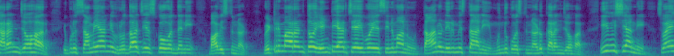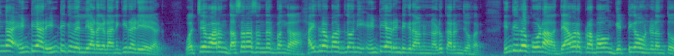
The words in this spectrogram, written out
కరణ్ జోహార్ ఇప్పుడు సమయాన్ని వృధా చేసుకోవద్దని భావిస్తున్నాడు. వెట్రిమారన్తో ఎన్టీఆర్ చేయబోయే సినిమాను తాను నిర్మిస్తా అని ముందుకు వస్తున్నాడు కరణ్ జోహార్. ఈ విషయాన్ని స్వయంగా ఎన్టీఆర్ ఇంటికి వెళ్ళి అడగడానికి రెడీ అయ్యాడు. వచ్చే వారం దసరా సందర్భంగా హైదరాబాద్లోని ఎన్టీఆర్ ఇంటికి రానున్నాడు కరణ్ జోహర్. హిందీలో కూడా దేవర ప్రభావం గట్టిగా ఉండడంతో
